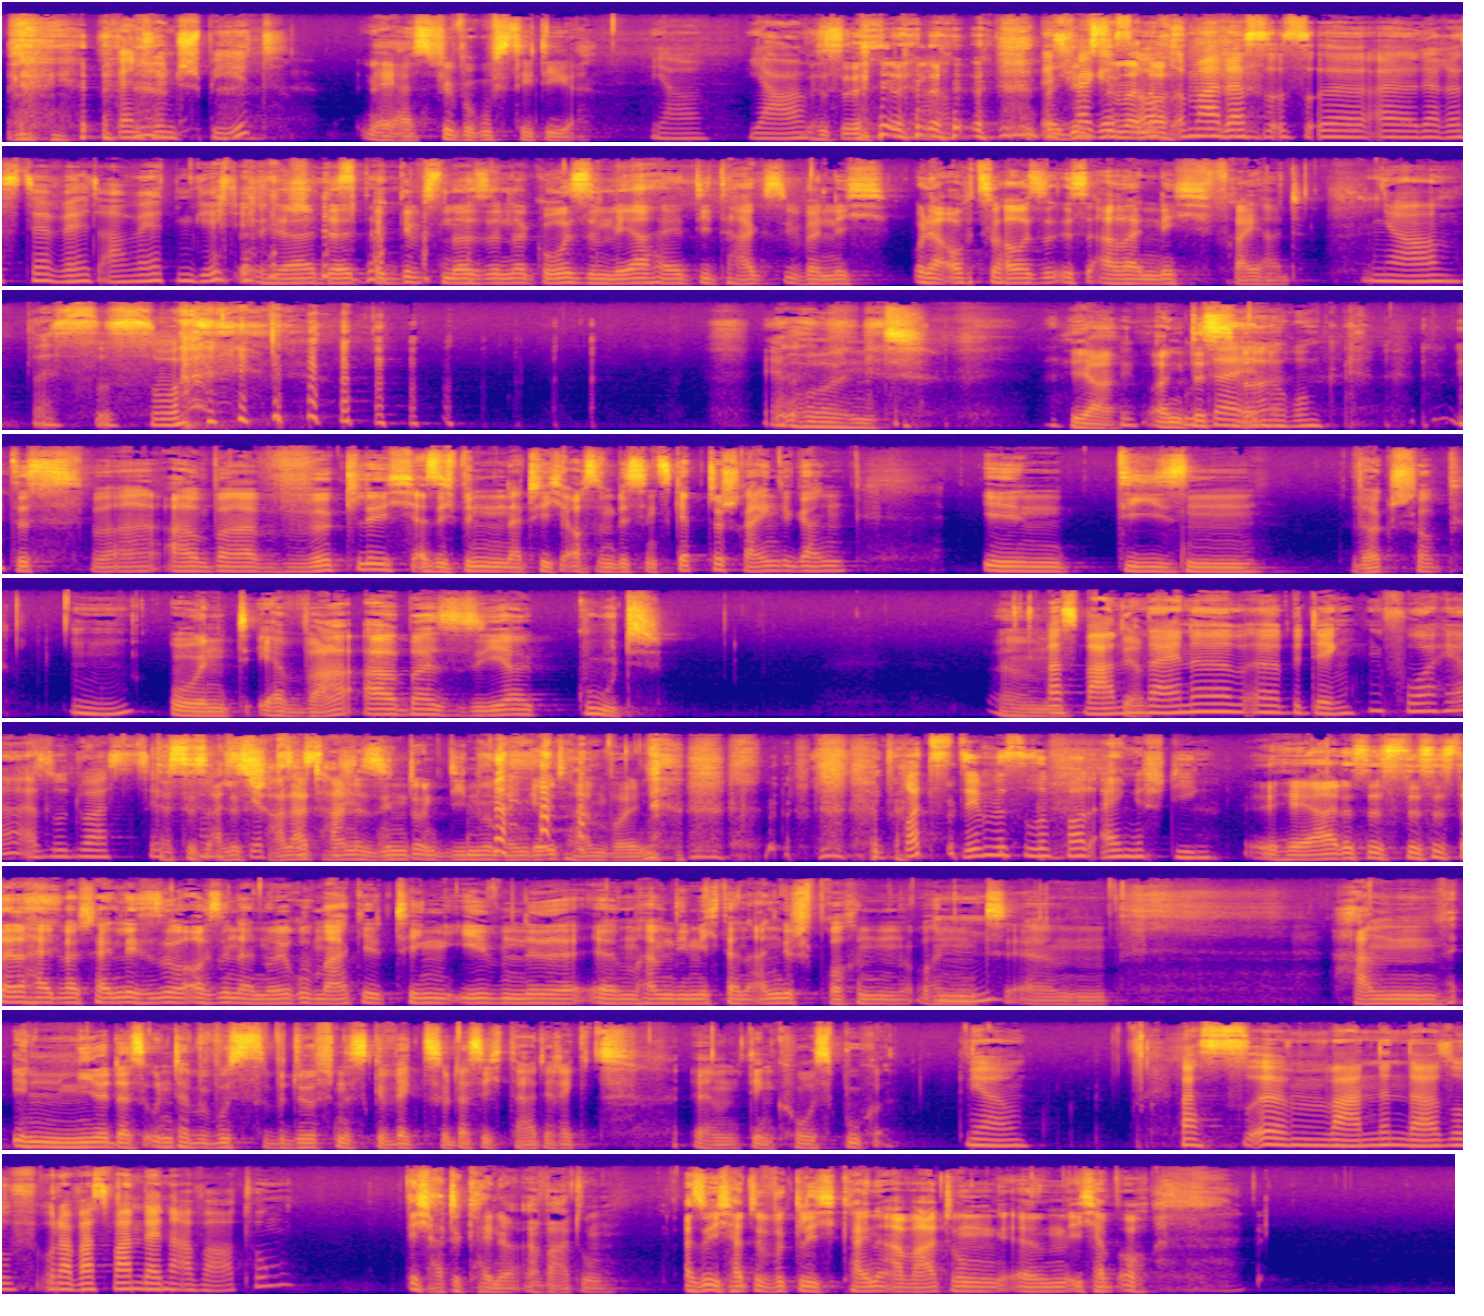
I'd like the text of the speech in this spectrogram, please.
Ist ganz schön spät. Naja, ist für Berufstätige. Ja, ja. Das, äh, Ich vergesse immer auch noch- immer, dass es äh, äh, der Rest der Welt arbeiten geht. Ja, da, da gibt es noch so eine große Mehrheit, die tagsüber nicht oder auch zu Hause ist, aber nicht frei hat. Ja, das ist so. Und ja, und das Gute war, Erinnerung. das war aber wirklich, also ich bin natürlich auch so ein bisschen skeptisch reingegangen in diesen Workshop. Und er war aber sehr gut. Ähm, Was waren ja. deine äh, Bedenken vorher? Also du hast jetzt Dass das alles Scharlatane sind und die nur mein Geld haben wollen. Und trotzdem bist du sofort eingestiegen. Ja, das ist, das ist dann halt wahrscheinlich so auf so einer Neuromarketing-Ebene ähm, haben die mich dann angesprochen und ähm, haben in mir das unterbewusste Bedürfnis geweckt, sodass ich da direkt ähm, den Kurs buche. Ja. Was ähm, waren denn da so, oder was waren deine Erwartungen? Ich hatte keine Erwartung. Also ich hatte wirklich keine Erwartung. Ähm, ich habe auch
